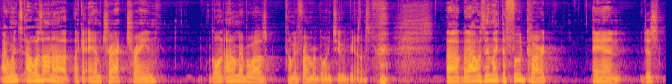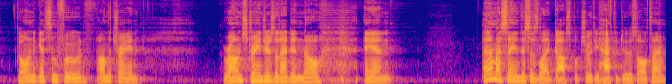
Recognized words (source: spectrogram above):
I went, I was on a, like an Amtrak train going, I don't remember where I was coming from or going to, to be honest. uh, but I was in like the food cart and just going to get some food on the train around strangers that I didn't know. And and I'm not saying this is like gospel truth, you have to do this all the time,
